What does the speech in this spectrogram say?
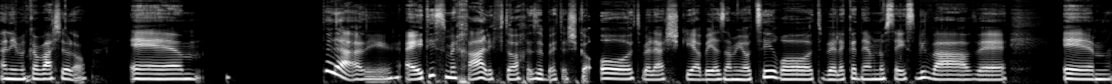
אני מקווה שלא. אמ, אתה יודע, אני הייתי שמחה לפתוח איזה בית השקעות ולהשקיע ביזמיות צעירות ולקדם נושאי סביבה ו, אמ,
